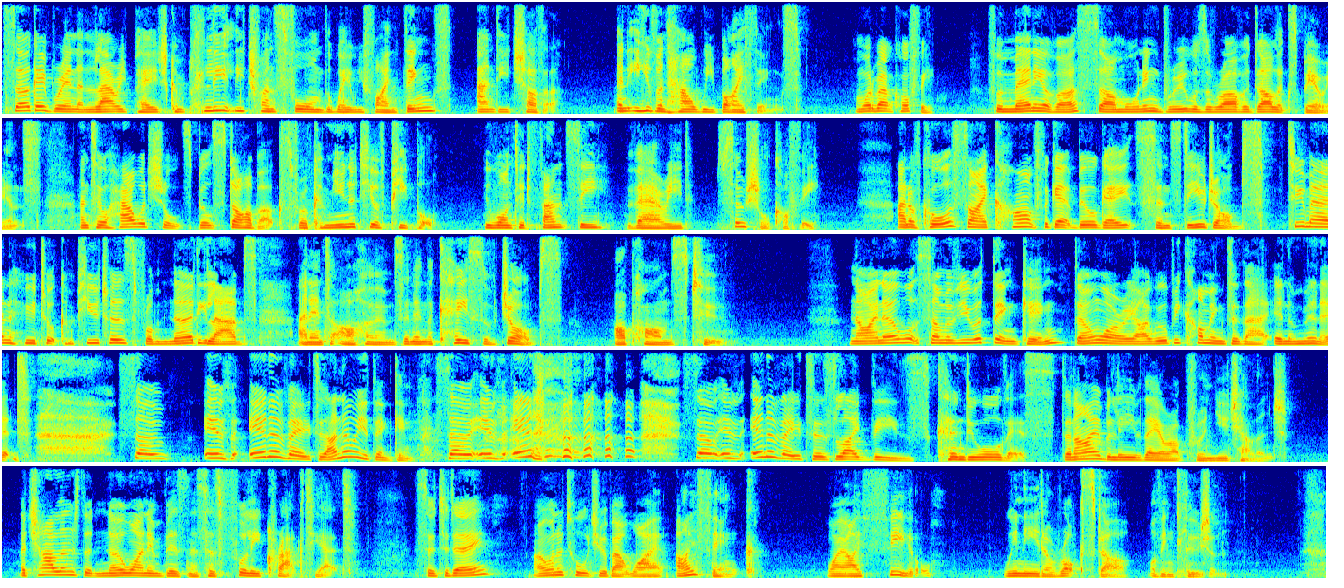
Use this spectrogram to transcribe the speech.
Sergey Brin and Larry Page completely transformed the way we find things and each other, and even how we buy things. And what about coffee? For many of us, our morning brew was a rather dull experience until Howard Schultz built Starbucks for a community of people who wanted fancy, varied, social coffee. And of course, I can't forget Bill Gates and Steve Jobs, two men who took computers from nerdy labs and into our homes, and in the case of Jobs, our palms too. Now, I know what some of you are thinking. Don't worry, I will be coming to that in a minute. So, if innovators, I know what you're thinking. So, if in, so if innovators like these can do all this, then I believe they are up for a new challenge, a challenge that no one in business has fully cracked yet. So today, I want to talk to you about why I think, why I feel we need a rock star of inclusion.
